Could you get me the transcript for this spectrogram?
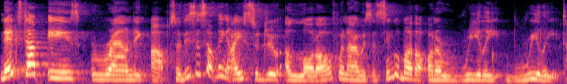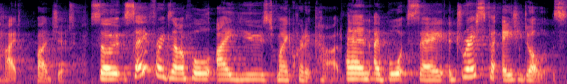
Next up is rounding up. So this is something I used to do a lot of when I was a single mother on a really, really tight budget. So say for example, I used my credit card and I bought say a dress for $80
